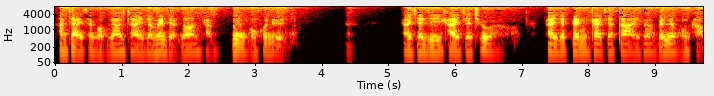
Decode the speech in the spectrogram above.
ถ้าใจสงบแล้วใจจะไม่เดือดร้อนกับเรื่องของคนอื่น ใครจะดีใครจะชั่ว ใครจะเป็นใครจะตายก็เป็นเรื่องของเขา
